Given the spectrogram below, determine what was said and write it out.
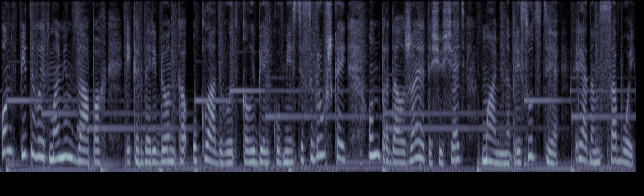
он впитывает мамин запах, и когда ребенка укладывают в колыбельку вместе с игрушкой, он продолжает ощущать мамино присутствие рядом с собой.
